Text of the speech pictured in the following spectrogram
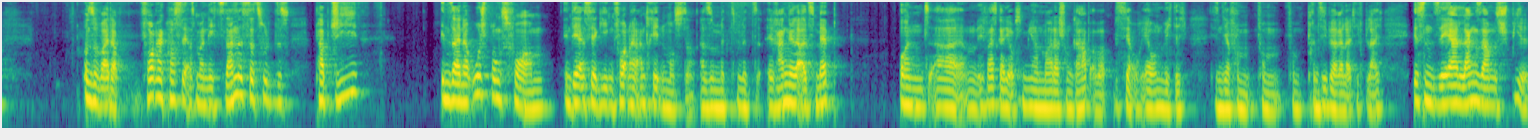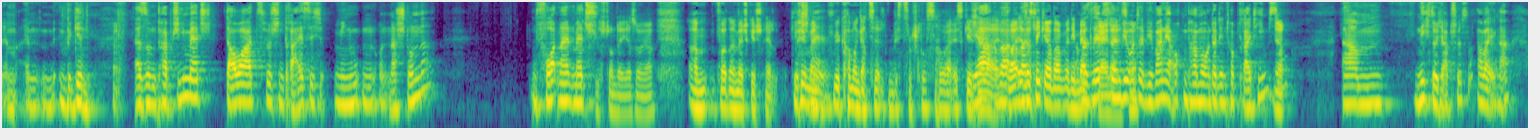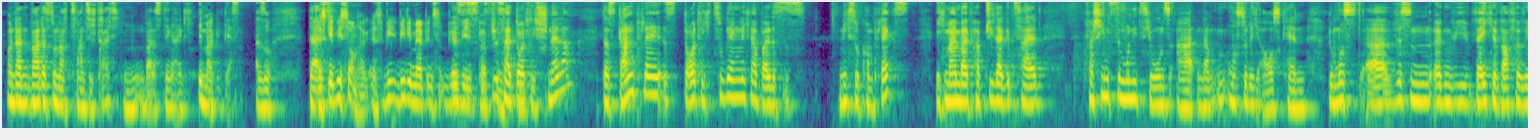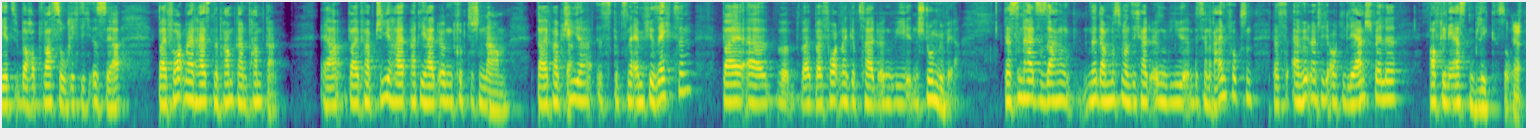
und so weiter. Fortnite kostet erstmal nichts. Dann ist dazu das PUBG in seiner Ursprungsform, in der es ja gegen Fortnite antreten musste. Also mit, mit Rangel als Map. Und äh, ich weiß gar nicht, ob es Myanmar da schon gab, aber ist ja auch eher unwichtig. Die sind ja vom, vom, vom Prinzip her relativ gleich. Ist ein sehr langsames Spiel im, im, im Beginn. Also ein PUBG-Match dauert zwischen 30 Minuten und einer Stunde. Ein Fortnite-Match. Eine Stunde eher so, ja. Ähm, Fortnite-Match geht schnell. Geht ich schnell. Mein, wir kommen ganz selten bis zum Schluss, aber es geht Ja, schneller. aber- aber- das liegt ja daran, weil die Aber Map selbst kleiner wenn ist, wir ja. unter, wir waren ja auch ein paar Mal unter den Top 3 Teams. Ja. Ähm, nicht durch Abschüsse, aber egal. Und dann war das so nach 20, 30 Minuten war das Ding eigentlich immer gegessen. Also da Es ist, geht wie Sonntag. Es, wie, wie die Map ins, wie, es, wie ist, es ist halt deutlich schneller. Das Gunplay ist deutlich zugänglicher, weil das ist nicht so komplex. Ich meine, bei PUBG, da gibt's halt verschiedenste Munitionsarten, da musst du dich auskennen. Du musst äh, wissen irgendwie, welche Waffe jetzt überhaupt was so richtig ist, ja. Bei Fortnite heißt eine Pumpgun Pumpgun. Ja, bei PUBG hat, hat die halt irgendeinen kryptischen Namen. Bei PUBG ist, gibt's eine M416, bei, äh, bei, bei Fortnite gibt's halt irgendwie ein Sturmgewehr. Das sind halt so Sachen, ne, da muss man sich halt irgendwie ein bisschen reinfuchsen. Das erhöht natürlich auch die Lernschwelle auf den ersten Blick. So. Ja.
